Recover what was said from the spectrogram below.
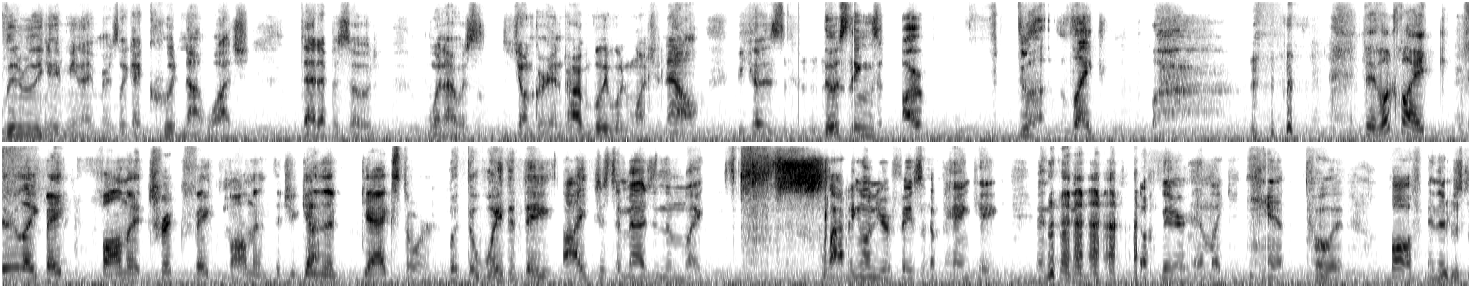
literally mm-hmm. gave me nightmares. Like I could not watch that episode when I was younger, and probably wouldn't watch it now because mm-hmm. those things are like they look like they're like. fake vomit, trick fake vomit that you get in the gag store. But the way that they, I just imagine them like slapping on your face like a pancake, and, and stuck there and like you can't pull it off and they're just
